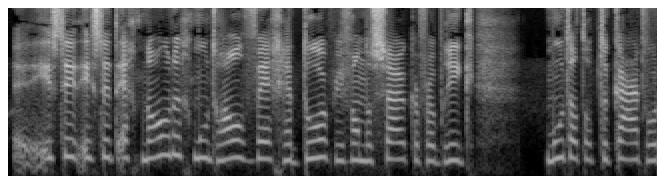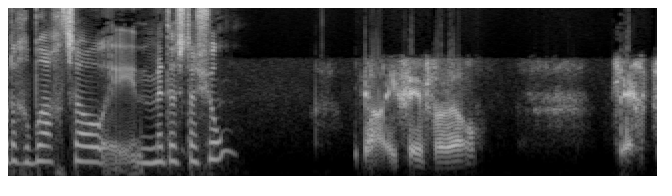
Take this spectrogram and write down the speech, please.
Is, dit, is dit echt nodig? Moet halfweg het dorpje van de suikerfabriek... moet dat op de kaart worden gebracht zo in, met een station? Ja, ik vind van wel. Het is echt...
